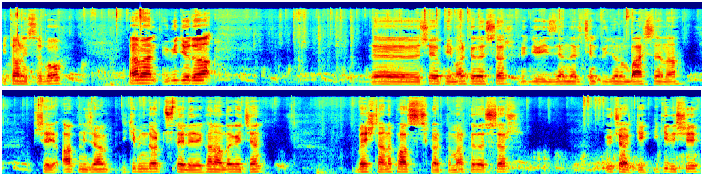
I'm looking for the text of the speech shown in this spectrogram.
Bir tanesi bu. Hemen videoda ee, şey yapayım arkadaşlar. Videoyu izleyenler için videonun başlığına şey atmayacağım. 2400 TL'ye kanalda geçen 5 tane pas çıkarttım arkadaşlar. 3 erkek 2 dişi.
